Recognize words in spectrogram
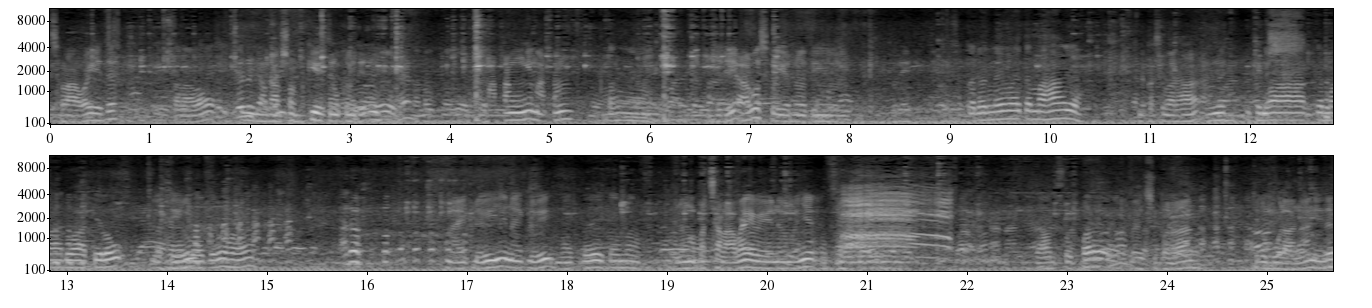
Selawe itu. Calawe. Langsung gitu nukeun gitu. Matangnya matang. Tengah. Jadi halus kayak nanti. Sekadang ini mah teh mahal ya. Dekat sebaraha ini bikin Wah, kemah 2 kilo. Dua kilo. 2 kilo, ha. naik deui naik deui. Naik deui kemah. Nama pacalawe we namanya. Daun super. Ban superan. Tiga bulanan itu.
